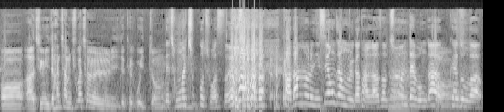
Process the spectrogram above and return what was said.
어, 아, 지금 이제 한참 휴가철이 이제 되고 있죠. 네 정말 춥고 좋았어요. 바닷물은 이 수영장 물과 달라서 추운데 뭔가 어. 그래도 막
